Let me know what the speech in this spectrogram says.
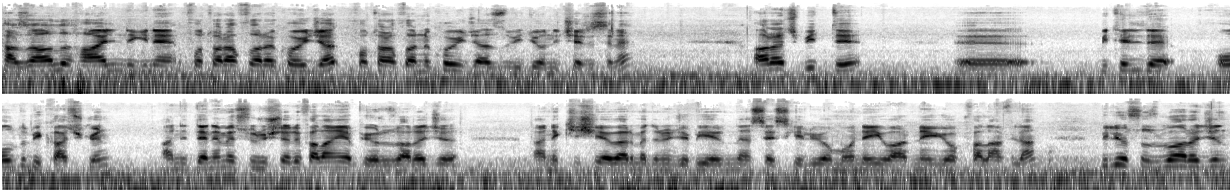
Kazalı halini yine fotoğraflara koyacağız. Fotoğraflarını koyacağız videonun içerisine. Araç bitti. Ee, biteli de oldu birkaç gün. Hani deneme sürüşleri falan yapıyoruz aracı. Hani kişiye vermeden önce bir yerinden ses geliyor mu, neyi var, neyi yok falan filan. Biliyorsunuz bu aracın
